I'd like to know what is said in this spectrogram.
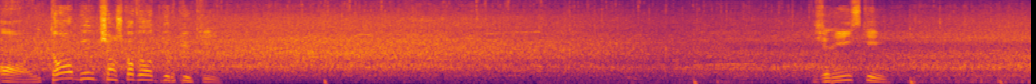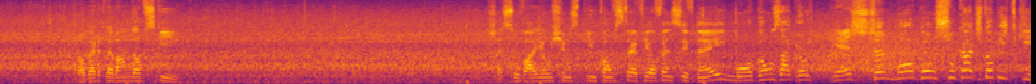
O, i to był książkowy odbiór piłki. Zieliński. Robert Lewandowski. Przesuwają się z piłką w strefie ofensywnej. Mogą zagrozić. Jeszcze mogą szukać dobitki.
